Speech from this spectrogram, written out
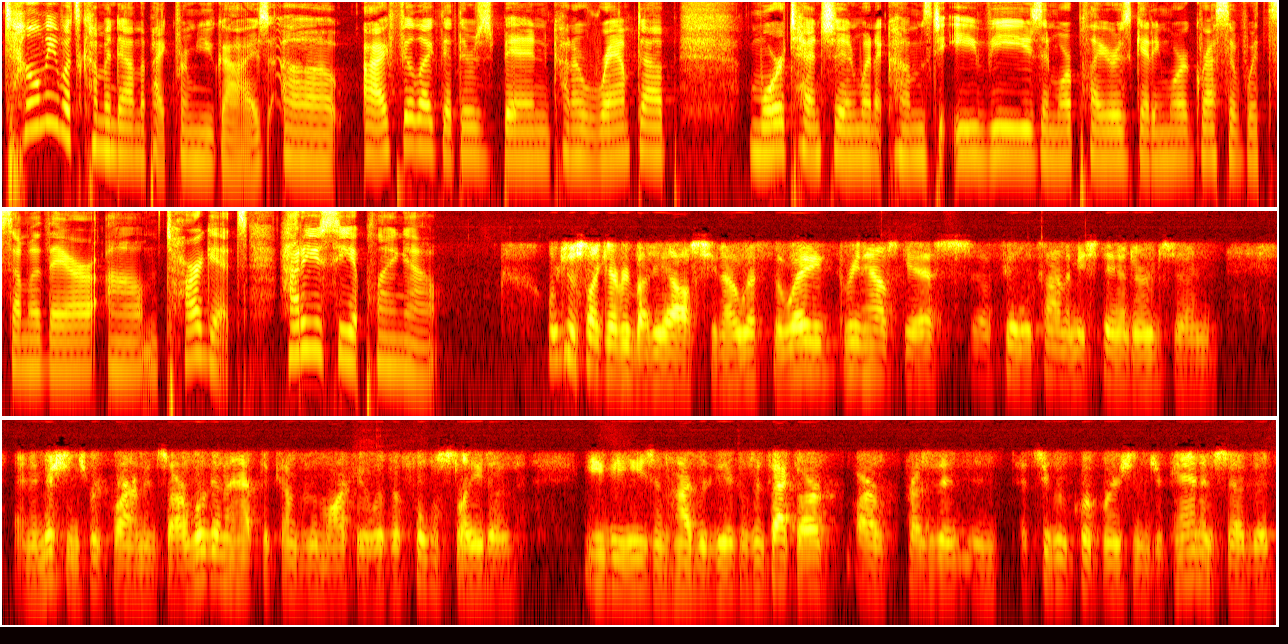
Tell me what's coming down the pike from you guys. Uh, I feel like that there's been kind of ramped up more attention when it comes to EVs and more players getting more aggressive with some of their um, targets. How do you see it playing out? We're just like everybody else, you know, with the way greenhouse gas uh, fuel economy standards and and emissions requirements are, we're going to have to come to the market with a full slate of EVs and hybrid vehicles. In fact, our our president in, at Subaru Corporation in Japan has said that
